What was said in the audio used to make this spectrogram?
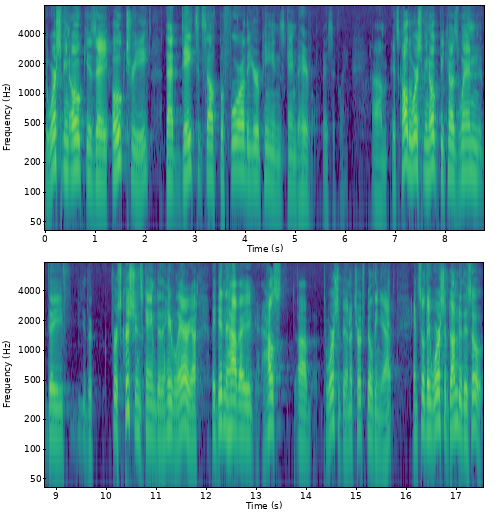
the Worshipping Oak is a oak tree that dates itself before the Europeans came to Haverhill, basically. Um, it's called the Worshipping Oak because when they, the first Christians came to the Haverhill area, they didn't have a house uh, to worship in, a church building yet, and so they worshiped under this oak.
